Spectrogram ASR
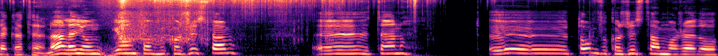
taka ten, ale ją, ją to wykorzystam. E, ten, e, tą wykorzystam może do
